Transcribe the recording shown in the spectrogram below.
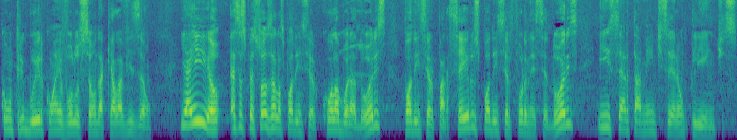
contribuir com a evolução daquela visão. E aí, essas pessoas elas podem ser colaboradores, podem ser parceiros, podem ser fornecedores e certamente serão clientes.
